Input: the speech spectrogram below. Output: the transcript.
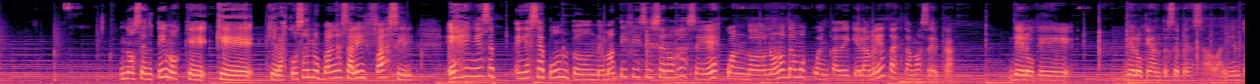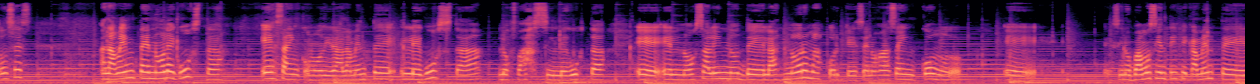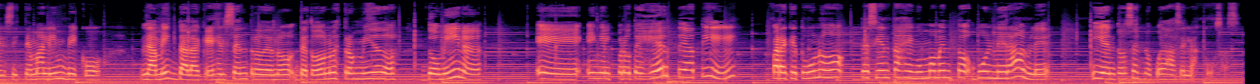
nos sentimos que, las cosas nos van a salir fácil, es en ese, en ese punto donde más difícil se nos hace, es cuando no nos damos cuenta de que la meta está más cerca de lo que, de lo que antes se pensaba. Y entonces a la mente no le gusta esa incomodidad. La mente le gusta lo fácil, le gusta eh, el no salirnos de las normas porque se nos hace incómodo. Eh, si nos vamos científicamente, el sistema límbico, la amígdala, que es el centro de, todos nuestros miedos, domina eh, en el protegerte a ti para que tú no te sientas en un momento vulnerable y entonces no puedas hacer las cosas.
